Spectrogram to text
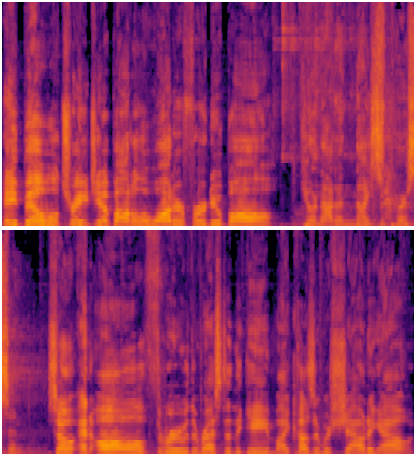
"Hey Bill, we'll trade you a bottle of water for a new ball." You're not a nice person. So and all through the rest of the game, my cousin was shouting out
